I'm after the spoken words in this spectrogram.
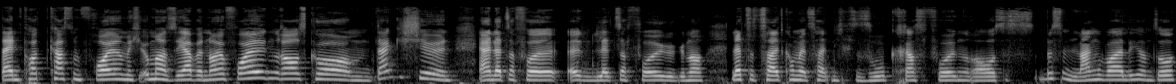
deinen Podcast und freue mich immer sehr, wenn neue Folgen rauskommen. Dankeschön. Ja, in letzter, Fol äh, in letzter Folge, genau. Letzter Zeit kommen jetzt halt nicht so krass Folgen raus. ist ein bisschen langweilig und so.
